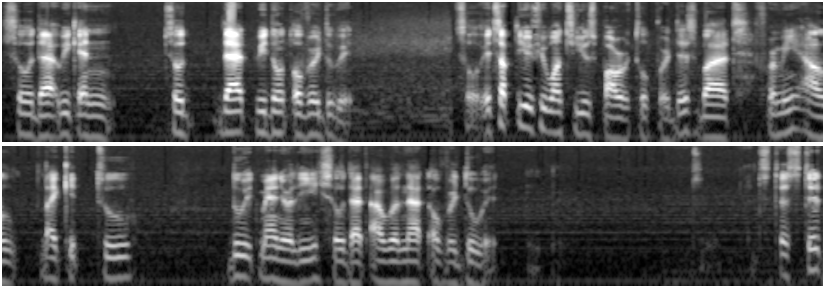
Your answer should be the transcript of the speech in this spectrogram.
So that we can so that we don't overdo it so it's up to you if you want to use power tool for this but for me I'll like it to do it manually so that I will not overdo it. Let's test it.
